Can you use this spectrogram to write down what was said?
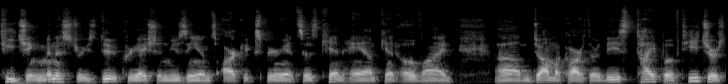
teaching ministries do. Creation museums ark experiences ken ham kent hovind um, john macarthur these type of teachers.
